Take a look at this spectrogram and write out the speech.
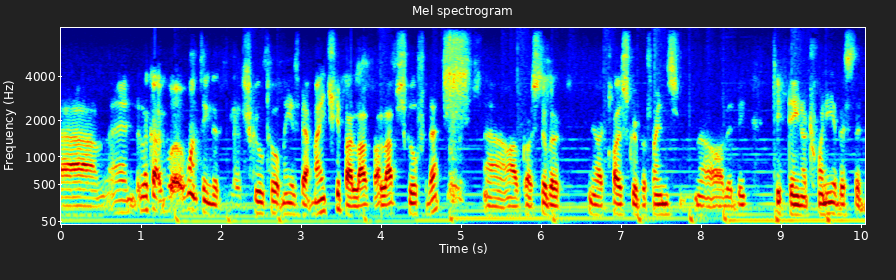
Um, and look, I, one thing that school taught me is about mateship. I love I love school for that. Uh, I've got still got a, you know, a close group of friends. Uh, there'd be 15 or 20 of us that,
